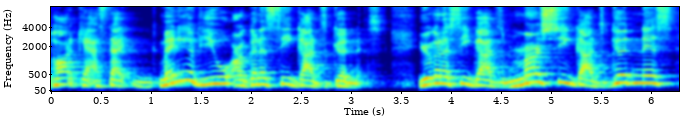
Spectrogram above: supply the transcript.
podcast, that many of you are to see God's goodness. You're to see God's mercy, God's goodness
